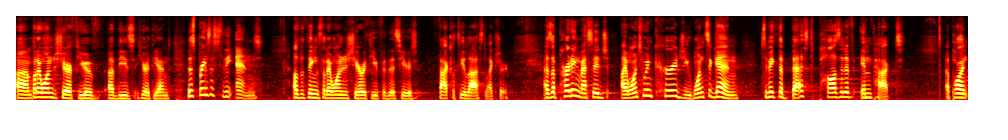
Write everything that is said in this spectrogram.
um, but I wanted to share a few of, of these here at the end. This brings us to the end of the things that I wanted to share with you for this year's faculty last lecture. As a parting message, I want to encourage you once again to make the best positive impact upon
